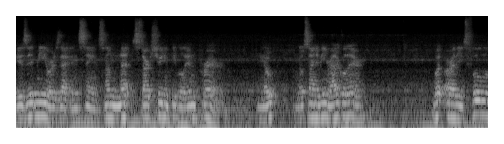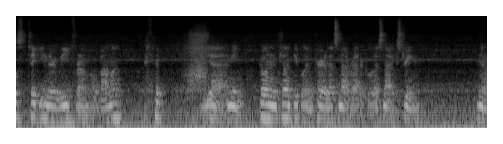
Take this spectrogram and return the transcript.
Is it me or is that insane? Some nut starts shooting people in prayer. Nope, no sign of being radical there. What are these fools taking their lead from? Obama? yeah, I mean, going and killing people in prayer, that's not radical, that's not extreme. You know,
